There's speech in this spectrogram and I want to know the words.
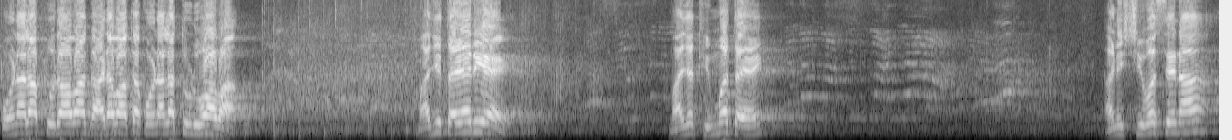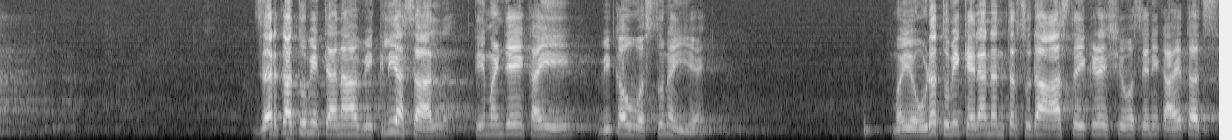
कोणाला पुरावा गाडवा का कोणाला तुडवावा? माझी तयारी आहे. माझ्यात हिंमत आहे. आणि शिवसेना जर का तुम्ही त्यांना विकली असाल ती म्हणजे काही विकाऊ वस्तू नाहीये. मग एवढं तुम्ही केल्यानंतर सुद्धा आज तर इकडे शिवसैनिक आहेतच.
